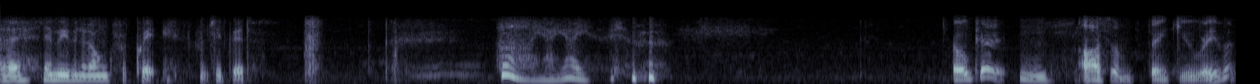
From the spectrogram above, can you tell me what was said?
Uh, they're moving along for quick, which is good. Oh, yeah, yeah. okay. Hmm. Awesome. Thank you, Raven.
